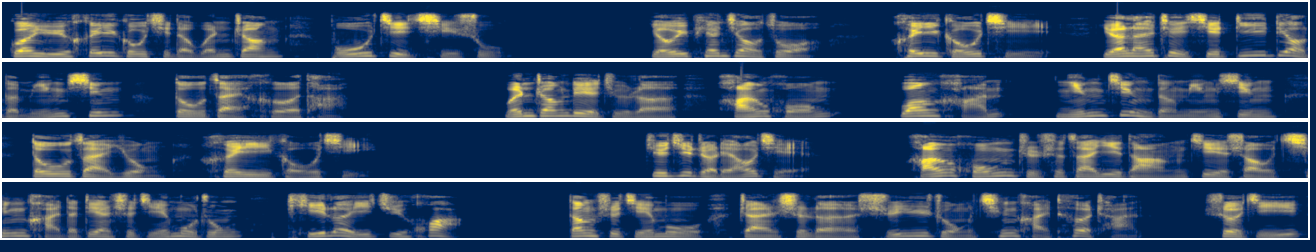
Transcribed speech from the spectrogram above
关于黑枸杞的文章不计其数，有一篇叫做《黑枸杞》，原来这些低调的明星都在喝它。文章列举了韩红、汪涵、宁静等明星都在用黑枸杞。据记者了解，韩红只是在一档介绍青海的电视节目中提了一句话。当时节目展示了十余种青海特产，涉及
